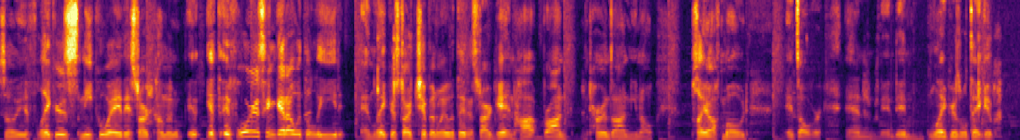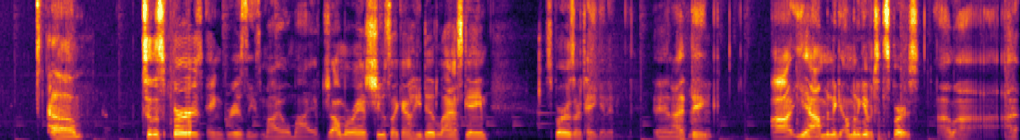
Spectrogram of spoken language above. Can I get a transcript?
So if Lakers sneak away, they start coming. If if Warriors can get out with the lead and Lakers start chipping away with it and start getting hot, Bron turns on, you know, playoff mode, it's over, and, and, and Lakers will take it. Um, to the Spurs and Grizzlies, my oh my! If Ja Morant shoots like how he did last game, Spurs are taking it, and I think, uh yeah, I'm gonna I'm gonna give it to the Spurs. I, I,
